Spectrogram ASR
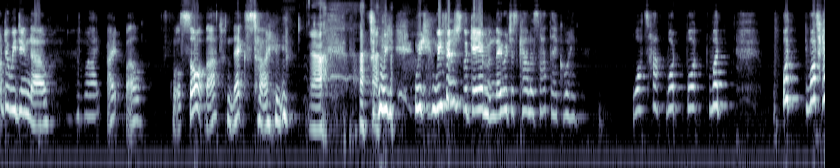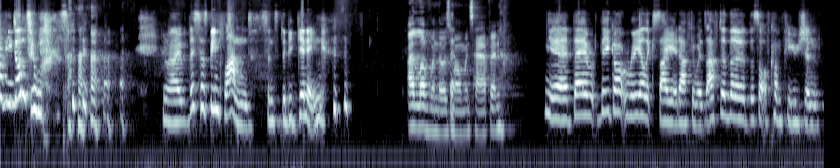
What do we do now? I'm like, right, well, we'll sort that next time. Yeah. so we, we we finished the game and they were just kind of sat there going, what's hap- what what what what what have you done to us? right, this has been planned since the beginning. I love when those moments happen. Yeah, they they got real excited afterwards. After the the sort of confusion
